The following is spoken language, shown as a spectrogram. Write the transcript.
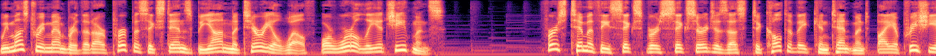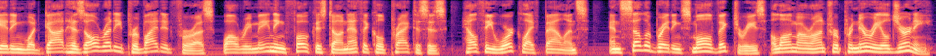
we must remember that our purpose extends beyond material wealth or worldly achievements. 1 Timothy 6 verse 6 urges us to cultivate contentment by appreciating what God has already provided for us while remaining focused on ethical practices, healthy work life balance, and celebrating small victories along our entrepreneurial journey.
